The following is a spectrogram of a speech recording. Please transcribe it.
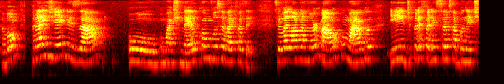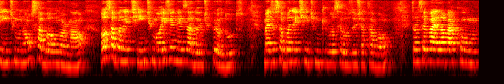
tá bom? Para higienizar o, o marshmallow, como você vai fazer? Você vai lavar normal com água e de preferência sabonete íntimo, não sabão normal, ou sabonete íntimo ou higienizador de produtos, mas o sabonete íntimo que você usa já tá bom. Então você vai lavar com,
